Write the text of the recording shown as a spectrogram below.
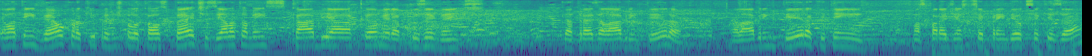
ela tem velcro aqui pra gente colocar os patches e ela também cabe a câmera pros eventos. Que atrás ela abre inteira. Ela abre inteira, aqui tem umas paradinhas pra você prender o que você quiser.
